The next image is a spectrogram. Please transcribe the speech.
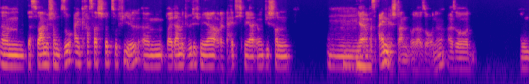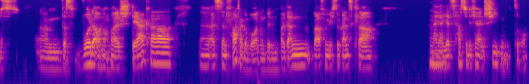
ähm, das war mir schon so ein krasser Schritt zu viel, ähm, weil damit würde ich mir ja, oder hätte ich mir ja irgendwie schon, mh, ja, irgendwas eingestanden oder so, ne? Also, und ähm, das wurde auch nochmal stärker, als ich dann Vater geworden bin, weil dann war für mich so ganz klar, Mhm. naja, jetzt hast du dich ja entschieden, so.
